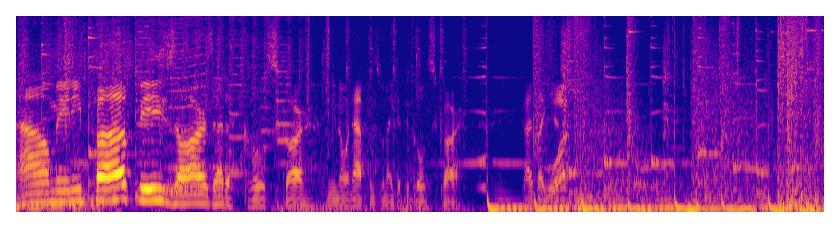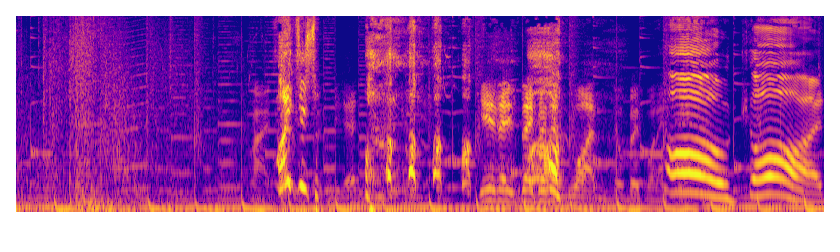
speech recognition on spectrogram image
How many puppies are Is that a gold scar? You know what happens when I get the gold scar. Guys like What? this. Nice. I just. You dead? yeah, they, they both one. They were both one. Oh God!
